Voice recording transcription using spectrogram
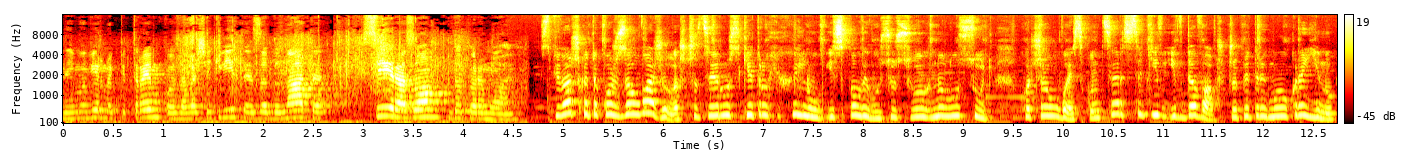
неймовірну підтримку, за ваші квіти, за донати. Всі разом до перемоги. Співачка також зауважила, що цей русський трохи хильнув і спалив усю свою гнилу суть. Хоча увесь концерт сидів і вдавав, що підтримує Україну.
